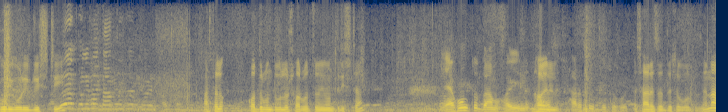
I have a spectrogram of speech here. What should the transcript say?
গুড়ি গুড়ি বৃষ্টি। আসলে কত পর্যন্ত বলল সর্বোচ্চ উনত্রিশটা এখন তো দাম হয়ই না। হয়নি না। সাড়ে চোদ্দশো সাড়ে চোদ্দশো বলতেছে। না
